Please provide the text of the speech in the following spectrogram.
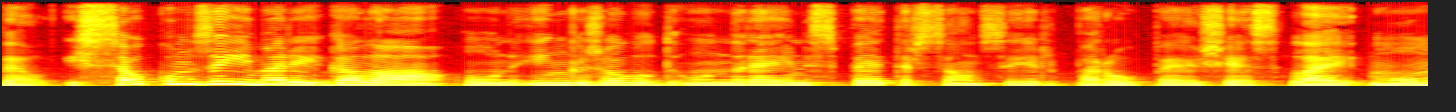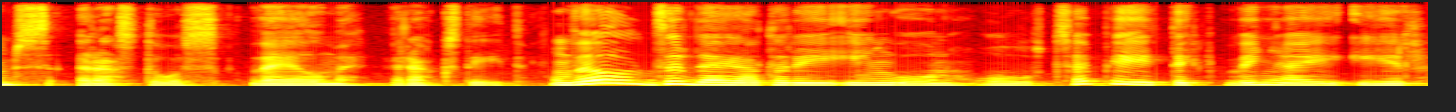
vēl izsaukuma zīme arī galā, un Inga Žaluda un Reinis Petersons ir parūpējušies, lai mums rastos vēlme rakstīt. Un vēl dzirdējāt arī Ingūnu Ulu Cepīti, viņai ir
